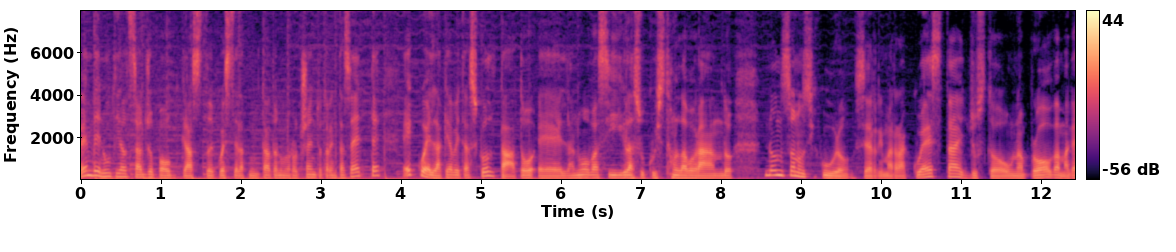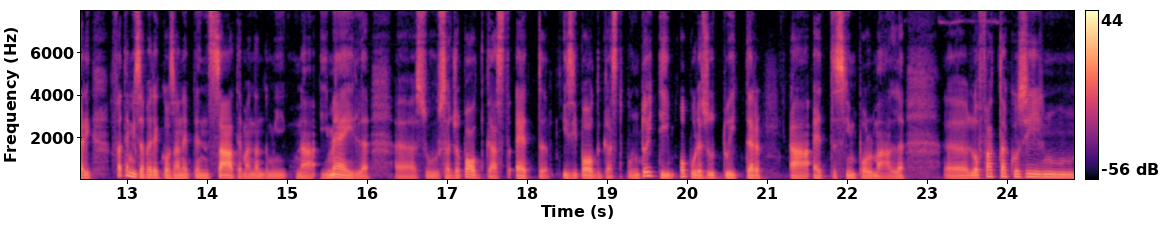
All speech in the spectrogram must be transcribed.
Benvenuti al Saggio Podcast, questa è la puntata numero 137 e quella che avete ascoltato è la nuova sigla su cui sto lavorando. Non sono sicuro se rimarrà questa, è giusto una prova, magari fatemi sapere cosa ne pensate mandandomi una email eh, su saggiopodcast at easypodcast.it oppure su Twitter a simplemal. Eh, l'ho fatta così mh,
